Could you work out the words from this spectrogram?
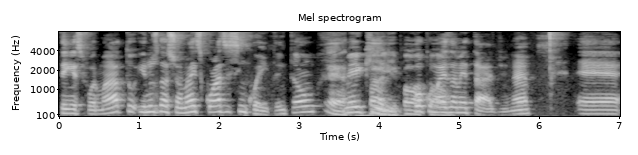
tem esse formato e nos nacionais quase 50%. Então, É, meio que tá ali, pau pouco pau. mais da metade, né? É,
